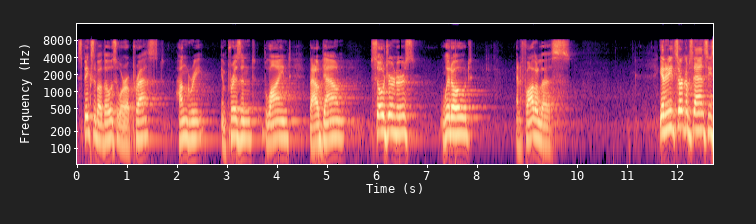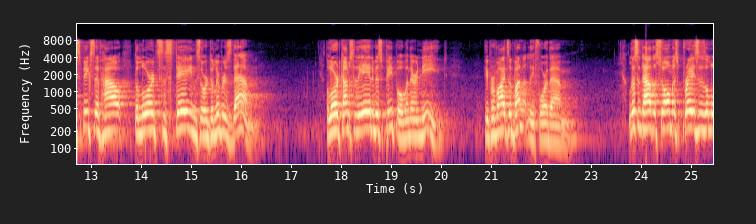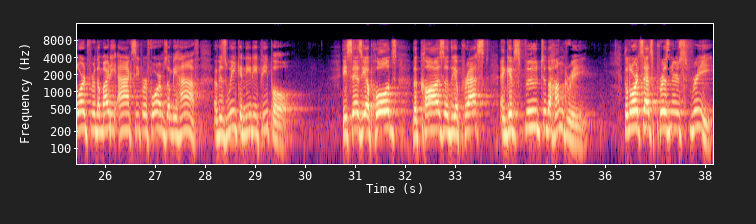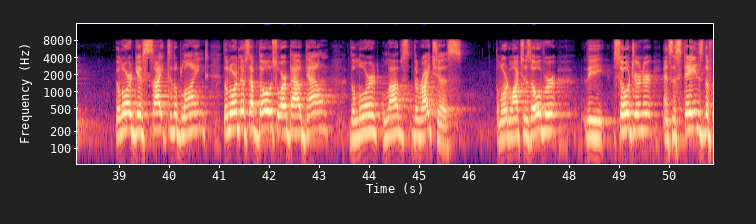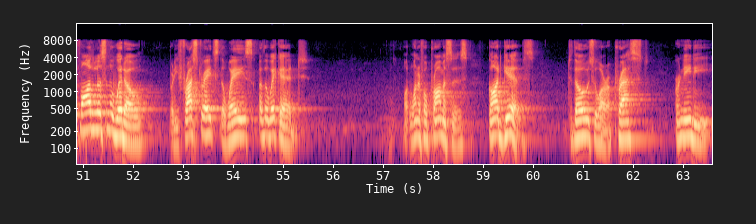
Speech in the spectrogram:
Speaks about those who are oppressed, hungry, imprisoned, blind, bowed down, sojourners, widowed, and fatherless. Yet in each circumstance, he speaks of how the Lord sustains or delivers them. The Lord comes to the aid of his people when they're in need. He provides abundantly for them. Listen to how the psalmist praises the Lord for the mighty acts he performs on behalf of his weak and needy people. He says he upholds the cause of the oppressed and gives food to the hungry. The Lord sets prisoners free. The Lord gives sight to the blind. The Lord lifts up those who are bowed down. The Lord loves the righteous. The Lord watches over the sojourner and sustains the fatherless and the widow but he frustrates the ways of the wicked. What wonderful promises God gives to those who are oppressed or needy.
